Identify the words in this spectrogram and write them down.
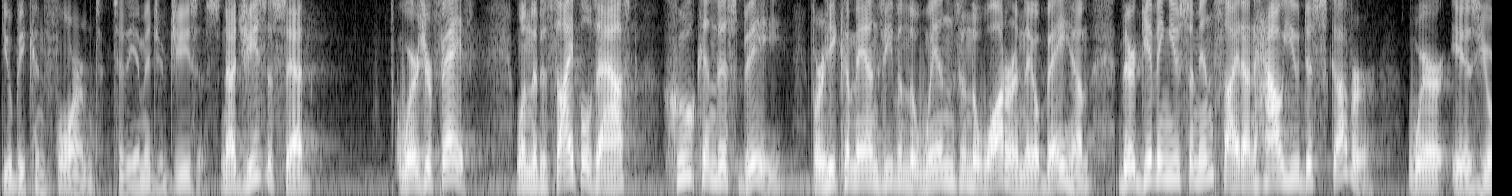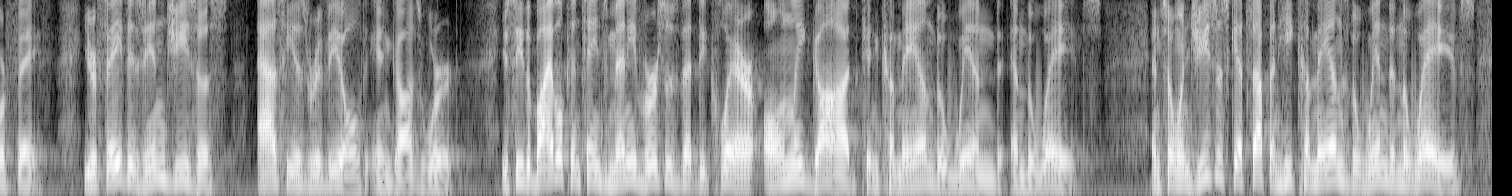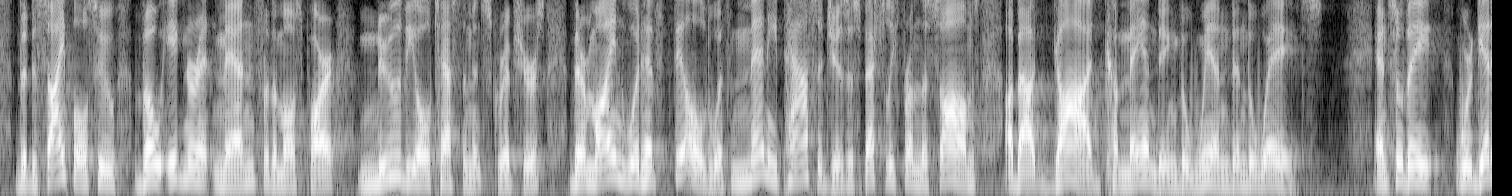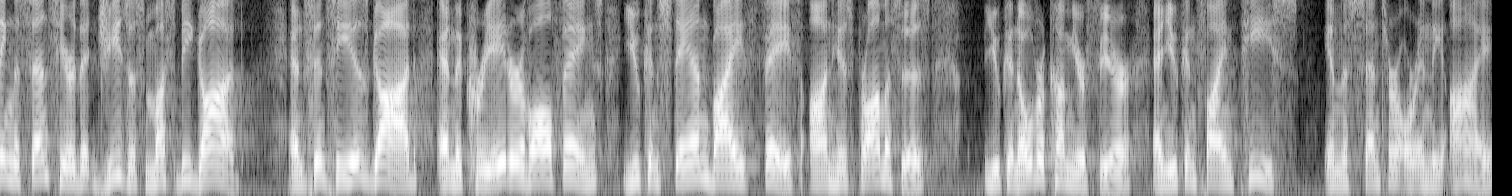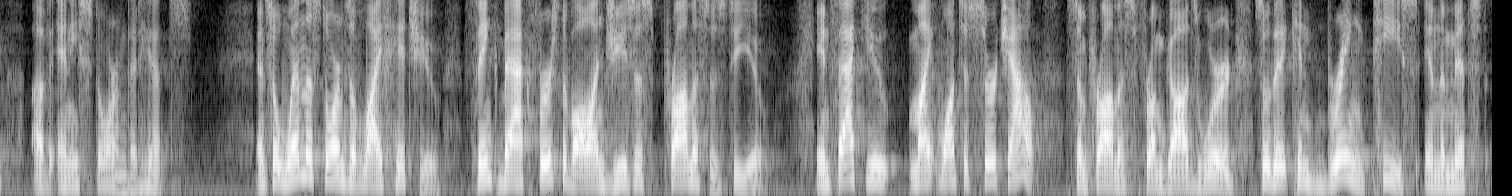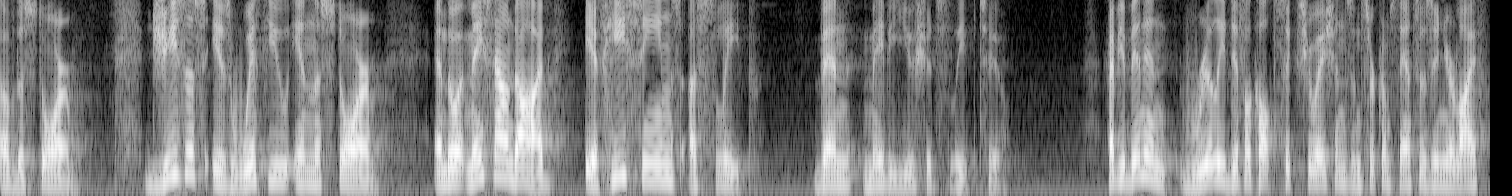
You'll be conformed to the image of Jesus. Now, Jesus said, Where's your faith? When the disciples ask, Who can this be? For he commands even the winds and the water, and they obey him. They're giving you some insight on how you discover where is your faith. Your faith is in Jesus as he is revealed in God's Word. You see, the Bible contains many verses that declare only God can command the wind and the waves. And so when Jesus gets up and he commands the wind and the waves, the disciples, who, though ignorant men for the most part, knew the Old Testament scriptures, their mind would have filled with many passages, especially from the Psalms, about God commanding the wind and the waves. And so they were getting the sense here that Jesus must be God. And since he is God and the creator of all things, you can stand by faith on his promises you can overcome your fear and you can find peace in the center or in the eye of any storm that hits. And so when the storms of life hit you, think back first of all on Jesus' promises to you. In fact, you might want to search out some promise from God's word so that it can bring peace in the midst of the storm. Jesus is with you in the storm. And though it may sound odd, if he seems asleep, then maybe you should sleep too. Have you been in really difficult situations and circumstances in your life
